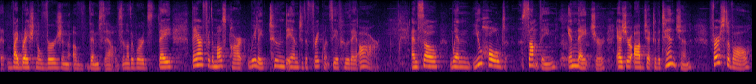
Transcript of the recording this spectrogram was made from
uh, vibrational version of themselves. In other words, they, they are for the most part really tuned in to the frequency of who they are. And so when you hold something in nature as your object of attention, first of all,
